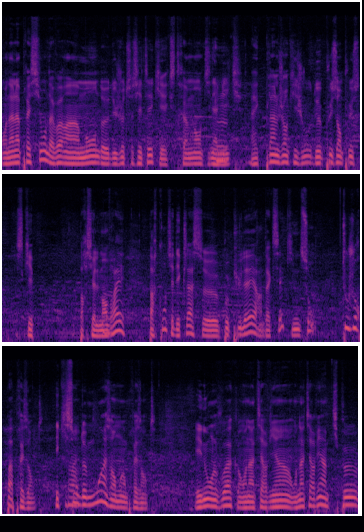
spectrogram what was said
On a l'impression d'avoir un monde du jeu de société qui est extrêmement dynamique, Mm. avec plein de gens qui jouent de plus en plus, ce qui est partiellement Mm. vrai. Par contre, il y a des classes euh, populaires d'accès qui ne sont toujours pas présentes et qui sont de moins en moins présentes. Et nous, on le voit quand on intervient, on intervient un petit peu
